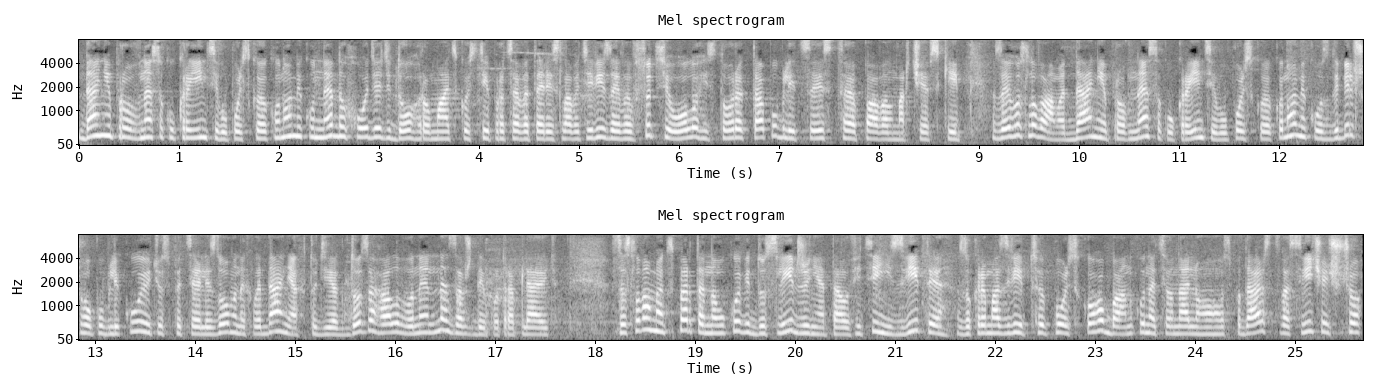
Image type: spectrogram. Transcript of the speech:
Дані про внесок українців у польську економіку не доходять до громадськості. Про це в етері Слави ТІВІ заявив соціолог, історик та публіцист Павел Марчевський. За його словами, дані про внесок українців у польську економіку здебільшого публікують у спеціалізованих виданнях, тоді як до загалу вони не завжди потрапляють. За словами експерта, наукові дослідження та офіційні звіти, зокрема звіт польського банку національного господарства, свідчать, що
